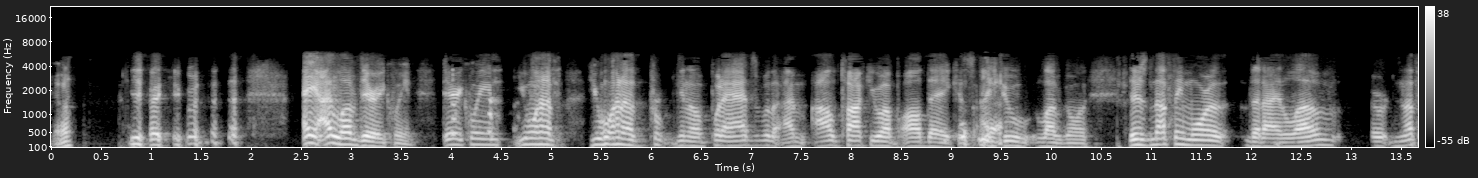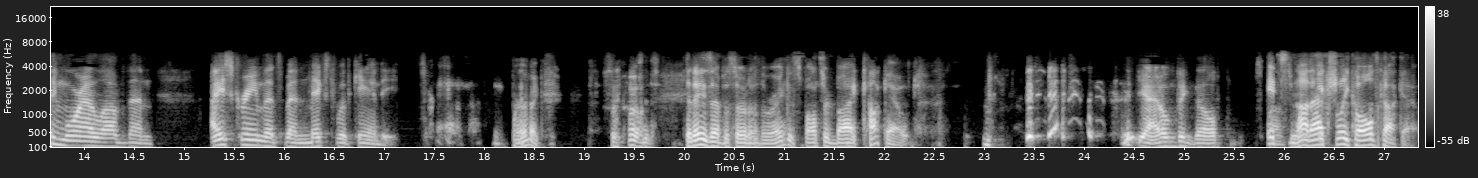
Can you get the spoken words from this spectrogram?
You know. Yeah. hey, I love Dairy Queen. Dairy Queen, you want to you want to you know put ads with I'm I'll talk you up all day cuz I do love going. There's nothing more that I love or nothing more I love than ice cream that's been mixed with candy. Perfect. So Today's episode of the rank is sponsored by Cockout. yeah, I don't think they'll It's not us. actually called Cockout.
